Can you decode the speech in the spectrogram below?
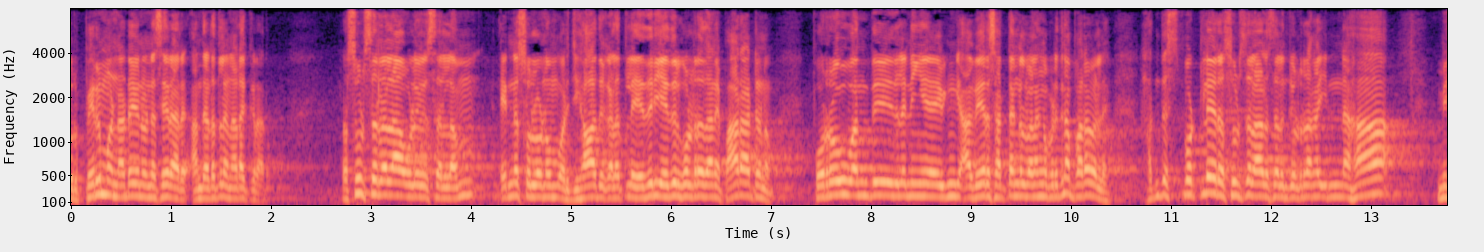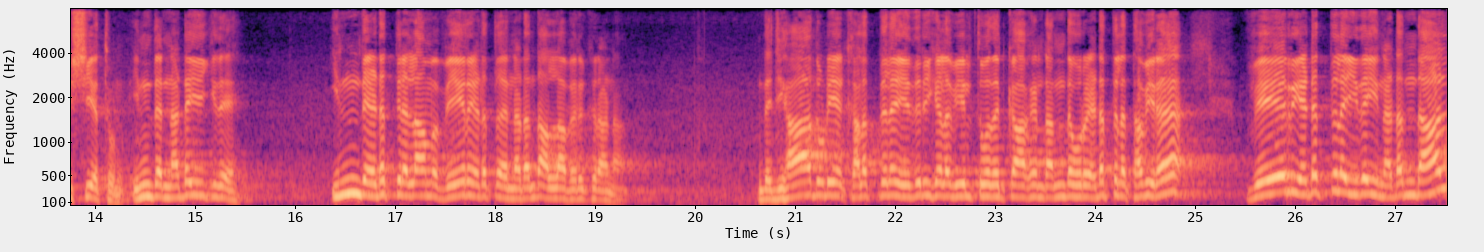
ஒரு பெருமை நடையணும் என்ன செய்கிறார் அந்த இடத்துல நடக்கிறார். ரசூல் சல்லா உலக செல்லம் என்ன சொல்லணும்? ஒரு ஜிஹாது களத்தில் எதிரி எதிர்கொள்றதானே பாராட்டணும். பொறவு வந்து இதில் நீங்கள் இங்கே வேறு சட்டங்கள் வழங்கப்படுதுன்னா பரவாயில்ல. அந்த ஸ்பாட்லேயே ரசூல் சல்லா அலுவலம் சொல்கிறாங்க இன்னஹா மிஷ்யத்துன். இந்த நடைக்குதே. இந்த இடத்துல இல்லாமல் வேறு இடத்துல நடந்தால் அல்லாஹ் வெறுக்கிறானா? இந்த ஜிஹாதுடைய களத்தில் எதிரிகளை வீழ்த்துவதற்காக என்ற அந்த ஒரு இடத்துல தவிர வேறு இடத்துல இதை நடந்தால்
